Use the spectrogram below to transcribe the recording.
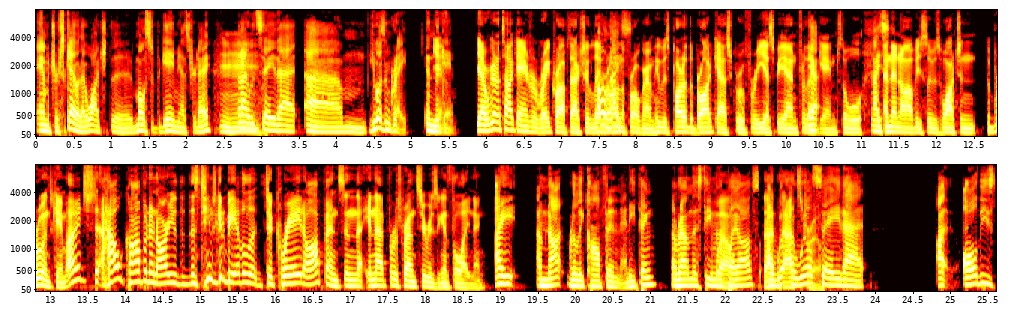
amateur scout, I watched the most of the game yesterday, and I would say that um, he wasn't great in the Mm-hmm. Yeah. game. Yeah, we're going to talk to Andrew Raycroft actually later Oh, on in the program. He was part of the broadcast crew for ESPN for that Yeah. game. So we'll Nice. and then obviously was watching the Bruins game. I mean, just how confident are you that this team's going to be able to, to create offense in the, in that first round series against the Lightning? I I'm not really confident in anything around this team in Well, the playoffs. that- I will I will true. say that I, all these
